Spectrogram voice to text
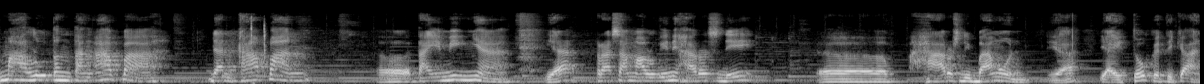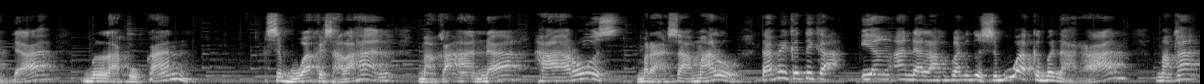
malu tentang apa dan kapan uh, timingnya ya rasa malu ini harus di uh, harus dibangun ya yaitu ketika Anda melakukan sebuah kesalahan, maka Anda harus merasa malu. Tapi ketika yang Anda lakukan itu sebuah kebenaran, maka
